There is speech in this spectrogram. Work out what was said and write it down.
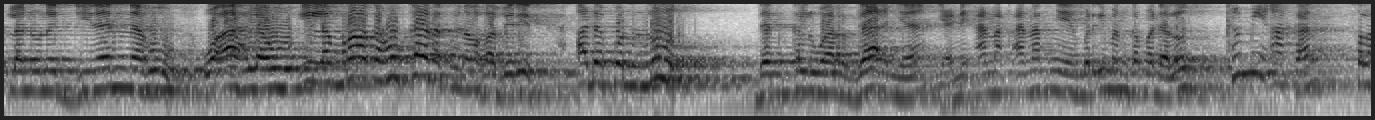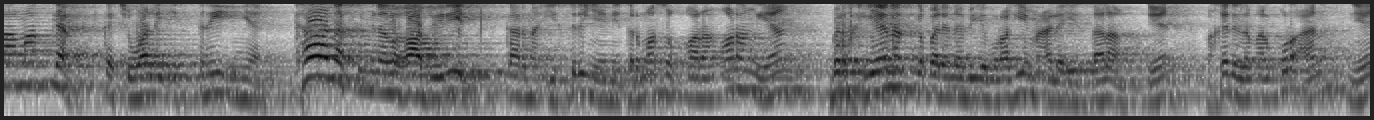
lanunajjinannahu wa ahlahu illa imra'atahu kanat minal ghabirin. Adapun Lut dan keluarganya, yakni anak-anaknya yang beriman kepada Lut, kami akan selamatkan kecuali istrinya. Kanat minal ghabirin karena istrinya ini termasuk orang-orang yang berkhianat kepada Nabi Ibrahim alaihissalam. Ya, makanya dalam Al-Quran, ya,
